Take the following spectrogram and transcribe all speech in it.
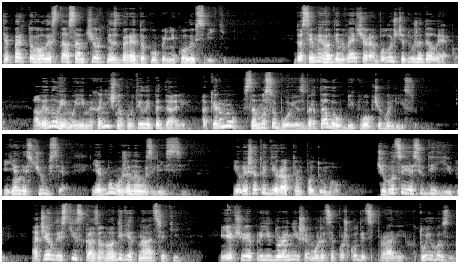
Тепер того листа сам чорт не збере докупи ніколи в світі. До семи годин вечора було ще дуже далеко, але ноги мої механічно крутили педалі, а кермо, само собою, звертало у бік вовчого лісу. І я не щувся, як був уже на узліссі. І лише тоді раптом подумав, чого це я сюди їду? Адже в листі сказано о 19-й. І якщо я приїду раніше, може це пошкодить справі, хто його зна.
